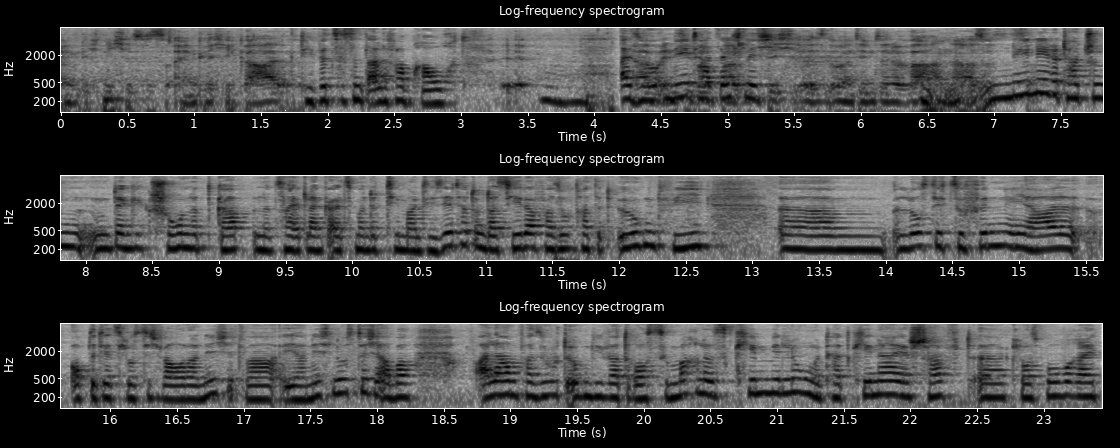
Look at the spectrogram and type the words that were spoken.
Eigentlich nicht, es ist eigentlich egal. Die Witze sind alle verbraucht. Also, Ja, nee, tatsächlich. äh, so in dem Sinne waren. Ne? Also es ist nee, so- nee, das hat schon, denke ich schon, das gab eine Zeit lang, als man das thematisiert hat und dass jeder versucht hat, das irgendwie ähm, lustig zu finden, egal ob das jetzt lustig war oder nicht. Es war eher nicht lustig, aber alle haben versucht, irgendwie was draus zu machen. Das ist keinem gelungen. Es hat keiner geschafft, äh, Klaus Bobereit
